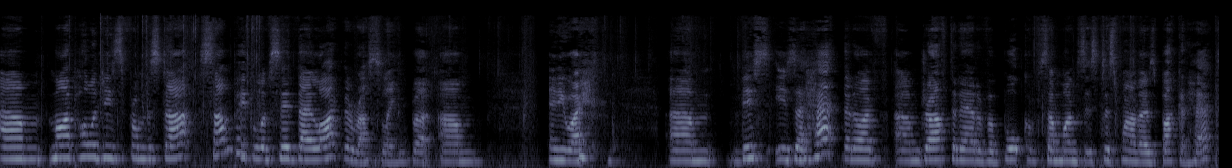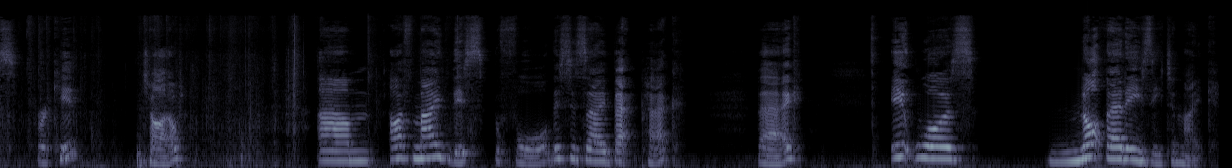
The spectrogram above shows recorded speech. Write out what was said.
Um, my apologies from the start. Some people have said they like the rustling, but um, anyway, um, this is a hat that I've um, drafted out of a book of someone's. It's just one of those bucket hats for a kid, child. Um, I've made this before. This is a backpack bag. It was not that easy to make.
